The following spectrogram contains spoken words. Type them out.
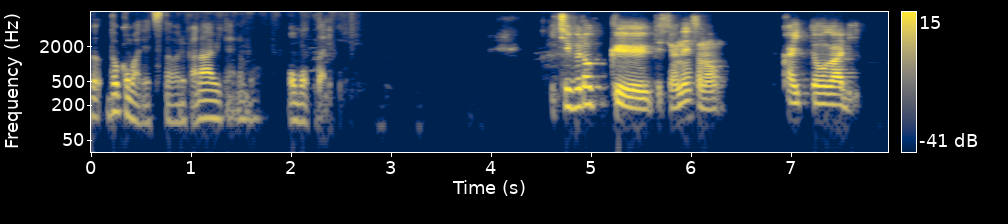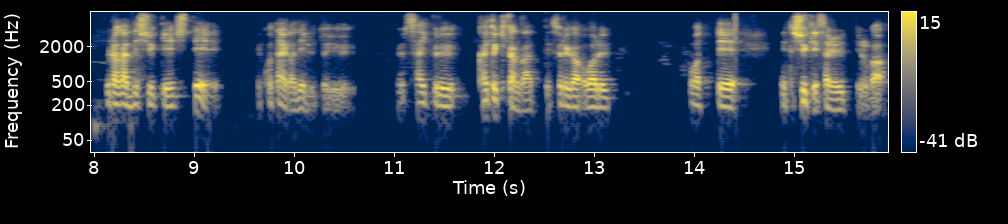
ど、どこまで伝わるかなみたいなのも思ったり。1ブロックですよね、その回答があり、裏側で集計して答えが出るというサイクル、回答期間があって、それが終わる、終わって、えっと、集計されるっていうのが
